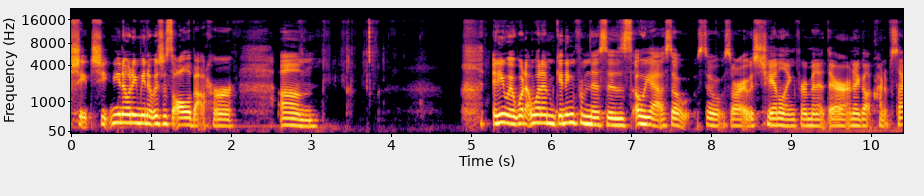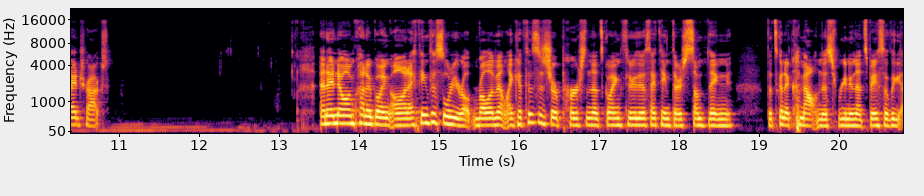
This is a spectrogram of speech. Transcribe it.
she she you know what I mean? It was just all about her. Um anyway, what what I'm getting from this is oh yeah, so so sorry, I was channeling for a minute there and I got kind of sidetracked. And I know I'm kind of going on. I think this will be re- relevant. Like if this is your person that's going through this, I think there's something that's going to come out in this reading that's basically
